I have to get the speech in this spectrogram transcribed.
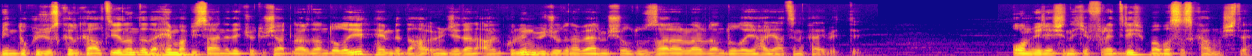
1946 yılında da hem hapishanede kötü şartlardan dolayı hem de daha önceden alkolün vücuduna vermiş olduğu zararlardan dolayı hayatını kaybetti. 11 yaşındaki Friedrich babasız kalmıştı.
